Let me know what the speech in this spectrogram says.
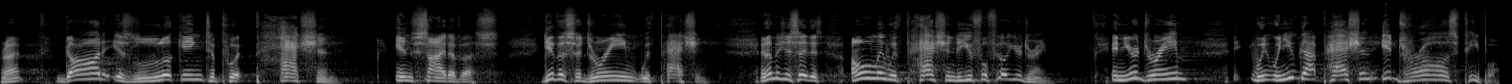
right? God is looking to put passion inside of us. Give us a dream with passion. And let me just say this only with passion do you fulfill your dream. In your dream, when, you've got passion, it draws people?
